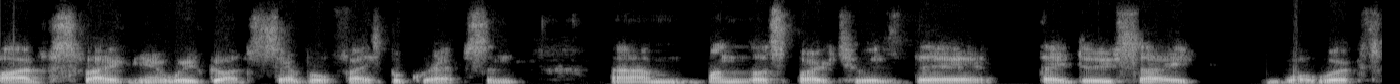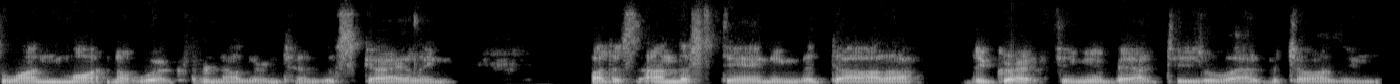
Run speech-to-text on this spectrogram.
I've spoke, you know, we've got several Facebook reps, and um, one that I spoke to is they they do say what works for one might not work for another in terms of scaling, but it's understanding the data. The great thing about digital advertising,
